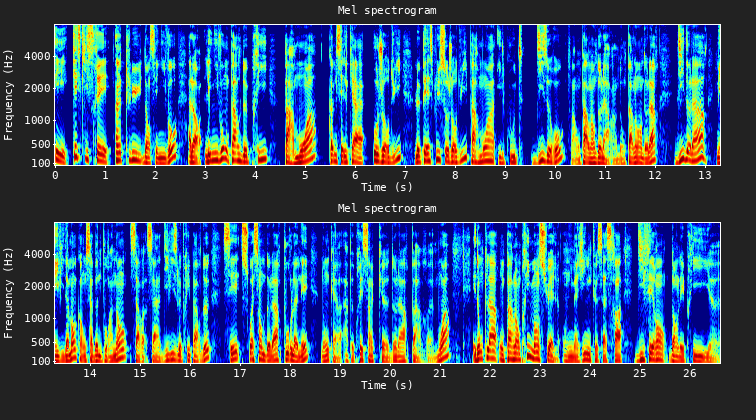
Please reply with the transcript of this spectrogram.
Et qu'est-ce qui serait inclus dans ces niveaux? Alors, les niveaux, on parle de prix par mois, comme c'est le cas aujourd'hui. Le PS Plus aujourd'hui, par mois, il coûte 10 euros. Enfin, on parle en dollars, hein, donc parlons en dollars. 10 dollars, mais évidemment, quand on s'abonne pour un an, ça, divise le prix par deux. C'est 60 dollars pour l'année, donc à, peu près 5 dollars par mois. Et donc là, on parle en prix mensuel. On imagine que ça sera différent dans les prix euh,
